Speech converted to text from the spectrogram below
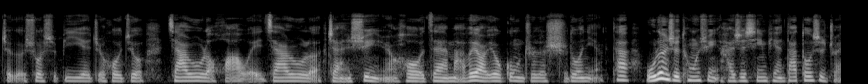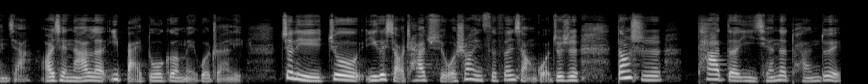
这个硕士毕业之后就加入了华为，加入了展讯，然后在马威尔又供职了十多年。他无论是通讯还是芯片，他都是专家，而且拿了一百多个美国专利。这里就一个小插曲，我上一次分享过，就是当时。他的以前的团队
